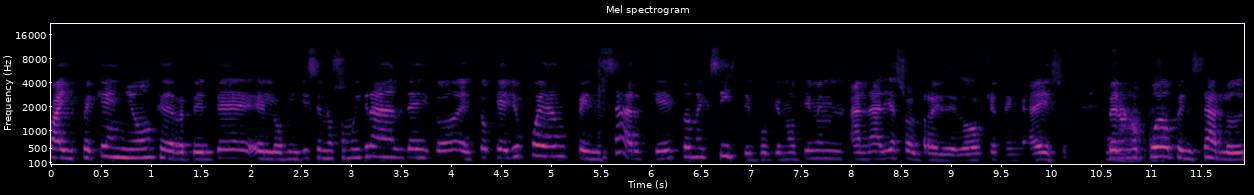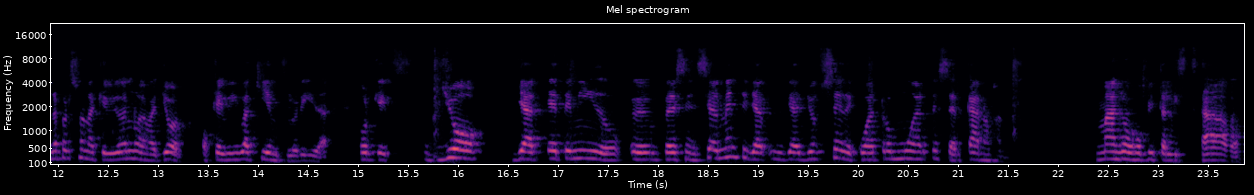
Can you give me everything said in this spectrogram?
país pequeño, que de repente eh, los índices no son muy grandes y todo esto, que ellos puedan pensar que esto no existe porque no tienen a nadie a su alrededor que tenga eso. Pero No, puedo pensarlo de una persona que vive en Nueva York o que vive aquí en Florida, porque yo ya he tenido eh, presencialmente, ya, ya yo sé de cuatro muertes cercanos a mí, más los hospitalizados.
